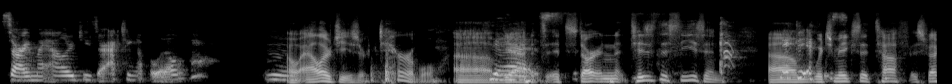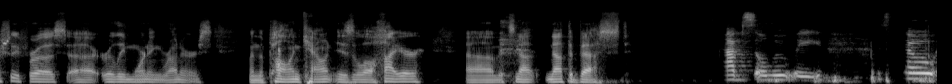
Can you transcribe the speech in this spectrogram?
Sorry my allergies are acting up a little. Mm. oh allergies are terrible. Um, yes. yeah it's, it's starting tis the season um, which makes it tough especially for us uh, early morning runners. When the pollen count is a little higher um, it's not not the best. Absolutely. So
